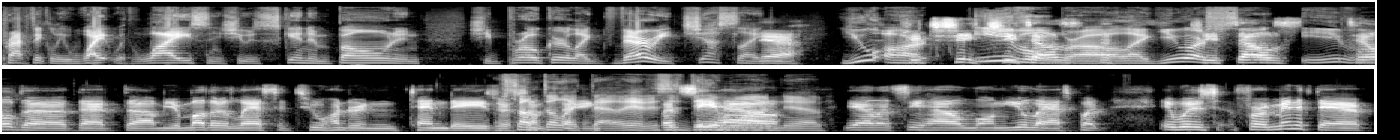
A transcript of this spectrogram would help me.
practically white with lice, and she was skin and bone, and she broke her like very just like Yeah, you are she- she evil, tells- bro. Like you are she so tells evil. Tilda that um, your mother lasted 210 days or something, something, like that. Yeah, this Let's is see day how- one. Yeah, yeah, let's see how long you last. But it was for a minute there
